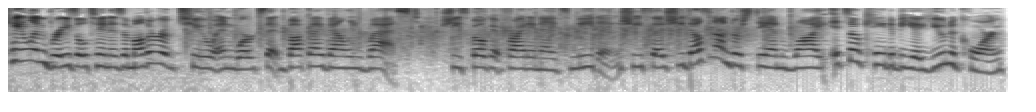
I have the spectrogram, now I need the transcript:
Kaylin Brazelton is a mother of two and works at Buckeye Valley West. She spoke at Friday night's meeting. She says she doesn't understand why it's okay to be a unicorn.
